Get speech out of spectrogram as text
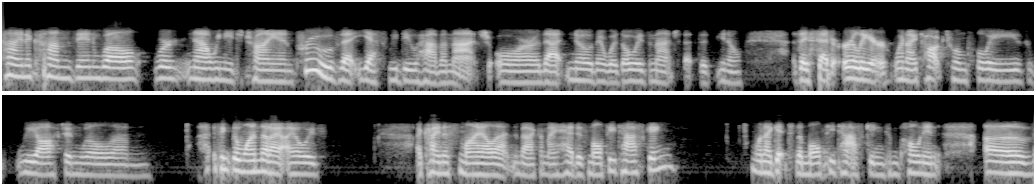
kind of comes in, well, we're now we need to try and prove that yes, we do have a match or that no, there was always a match that the, you know, as I said earlier, when I talk to employees, we often will, um, I think the one that I, I always, I kind of smile at in the back of my head is multitasking when I get to the multitasking component of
